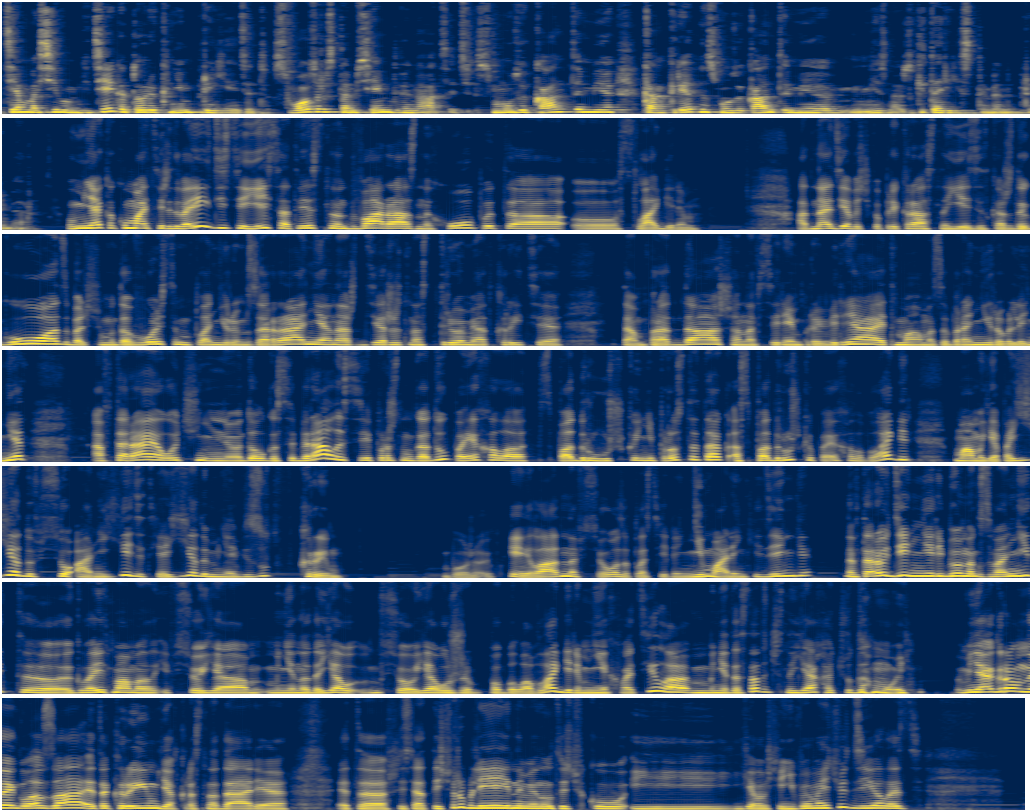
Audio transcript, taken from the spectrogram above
тем массивом детей, который к ним приедет, с возрастом 7-12, с музыкантами, конкретно с музыкантами, не знаю, с гитаристами, например. У меня, как у матери двоих детей, есть, соответственно, два разных опыта э, с лагерем. Одна девочка прекрасно ездит каждый год, с большим удовольствием, мы планируем заранее, она держит на стреме открытие там продаж, она все время проверяет, мама, забронировали, нет. А вторая очень долго собиралась и в прошлом году поехала с подружкой, не просто так, а с подружкой поехала в лагерь. Мама, я поеду, все, Аня едет, я еду, меня везут в Крым. Боже, окей, ладно, все, заплатили не маленькие деньги. На второй день мне ребенок звонит, э, говорит, мама, и все, я мне надо, я все, я уже побыла в лагере, мне хватило, мне достаточно, я хочу домой. У меня огромные глаза, это Крым, я в Краснодаре, это 60 тысяч рублей на минуточку, и я вообще не понимаю, что делать.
